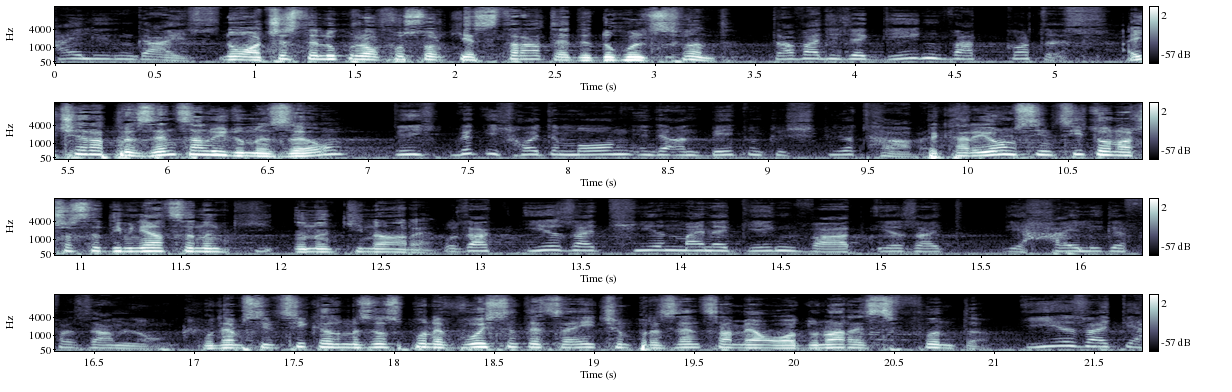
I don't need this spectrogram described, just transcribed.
Heiligen Geist. Nu, aceste lucruri au fost orchestrate de Duhul Sfânt. Da war diese Gegenwart Gottes, Aici era prezența lui Dumnezeu die ich wirklich heute Morgen in der Anbetung gespürt pe habe. care eu am simțit-o în această dimineață în, închi- în închinare. Wo sagt, ihr seid hier in meiner Gegenwart, ihr seid. Unde am simțit că Dumnezeu spune, voi sunteți aici în prezența mea, o adunare sfântă. Ihr seid die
